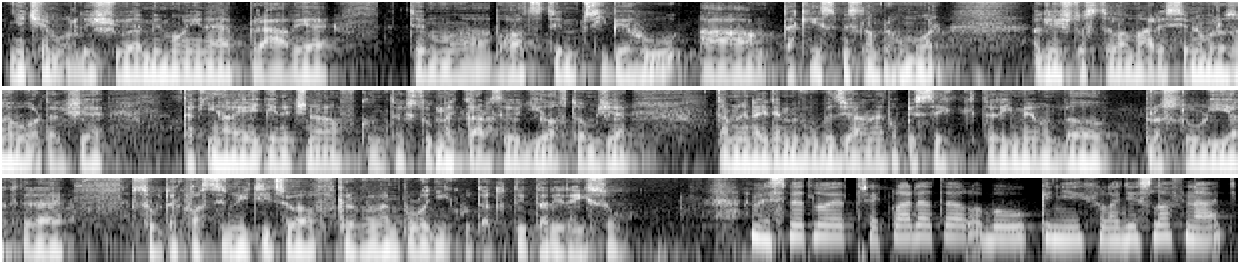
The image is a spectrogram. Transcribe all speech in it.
v něčem odlišuje, mimo jiné právě tím bohatstvím příběhů a taky smyslem pro humor. A když to Stella Maris je jenom rozhovor, takže ta kniha je jedinečná v kontextu McCarthyho díla v tom, že tam nenajdeme vůbec žádné popisy, kterými on byl proslulý a které jsou tak fascinující třeba v krvavém polodníku, tak ty tady nejsou. Vysvětluje překladatel obou knih Ladislav Nať.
